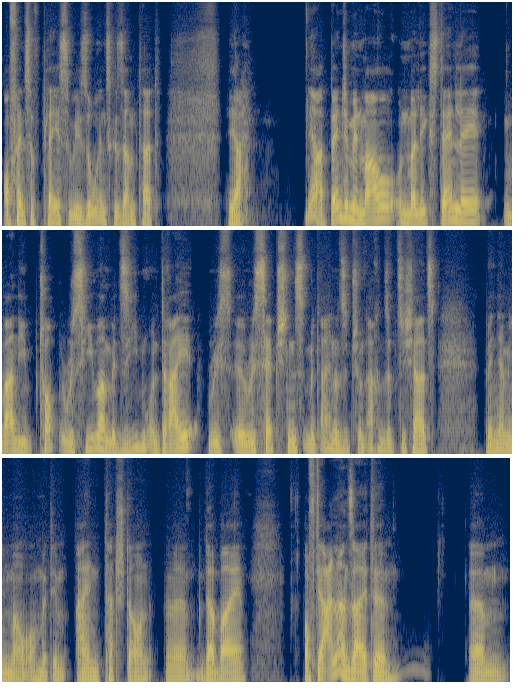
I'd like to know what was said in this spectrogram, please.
Offensive Plays sowieso insgesamt hat, ja, ja, Benjamin Mao und Malik Stanley waren die Top-Receiver mit 7 und 3 Re äh, Receptions mit 71 und 78 Yards. Benjamin Mao auch mit dem einen Touchdown äh, dabei. Auf der anderen Seite ähm,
